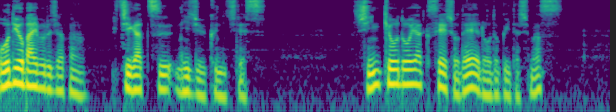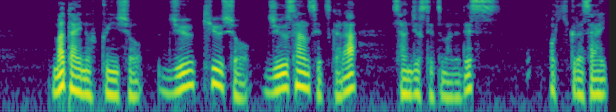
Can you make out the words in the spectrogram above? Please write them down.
オーディオバイブルジャパン1月29日です。新共同訳聖書で朗読いたします。マタイの福音書19章13節から30節までです。お聞きください。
